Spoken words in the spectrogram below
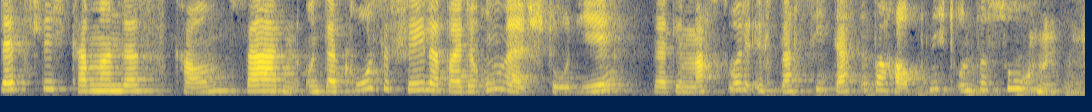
Letztlich kann man das kaum sagen. Und der große Fehler bei der Umweltstudie, der gemacht wurde, ist, dass sie das überhaupt nicht untersuchen.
